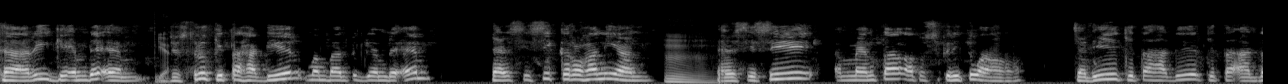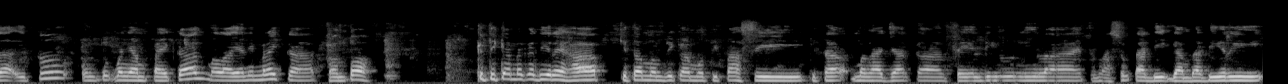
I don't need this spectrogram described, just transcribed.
dari GMDM. Ya. Justru kita hadir membantu GMDM dari sisi kerohanian, Hmm. dari sisi eh, mental atau spiritual. Jadi kita hadir, kita ada itu untuk menyampaikan, melayani mereka. Contoh, ketika mereka direhab, kita memberikan motivasi, kita mengajarkan value, nilai, termasuk tadi gambar diri,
